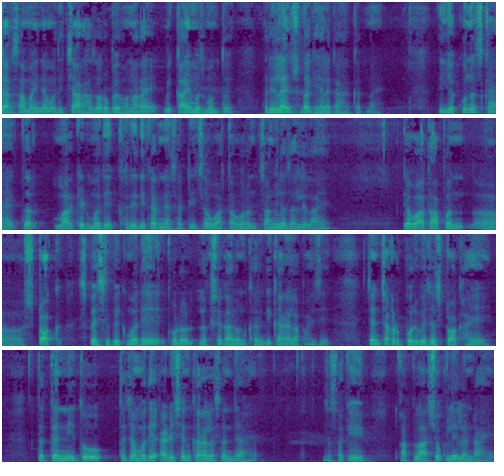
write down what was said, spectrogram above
चार सहा महिन्यामध्ये चार हजार रुपये होणार आहे. मी कायमच म्हणतोय रिलायन्ससुद्धा घ्यायला काय हरकत नाही. एकूणच काय तर मार्केटमध्ये खरेदी करण्यासाठीचं वातावरण चांगलं झालेलं आहे. तेव्हा आता आपण स्टॉक स्पेसिफिकमध्ये थोडं लक्ष घालून खरेदी करायला पाहिजे. ज्यांच्याकडं पूर्वीचं स्टॉक आहे तर त्यांनी तो त्याच्यामध्ये ॲडिशन करायला संधी आहे. जसा की आपला अशोक लेलंड आहे.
